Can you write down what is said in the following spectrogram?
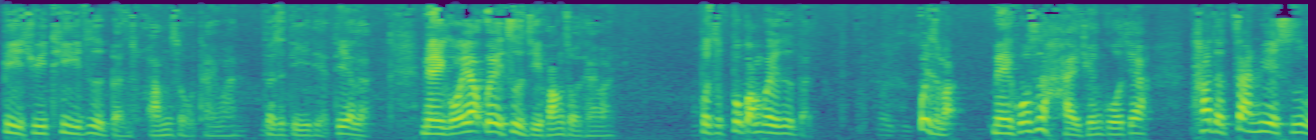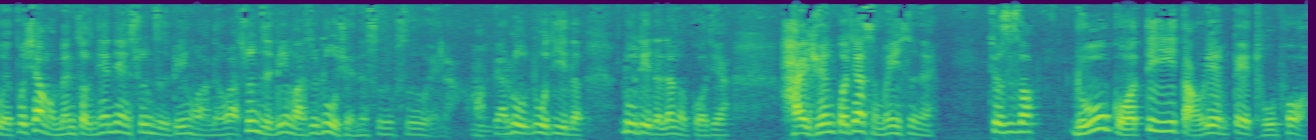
必须替日本防守台湾，这是第一点。第二个，美国要为自己防守台湾，不是不光为日本。为什么？美国是海权国家，它的战略思维不像我们整天念《孙子兵法》的话，《孙子兵法》是陆权的思思维了啊，不要陆陆地的陆地的那个国家，海权国家什么意思呢？就是说，如果第一岛链被突破，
